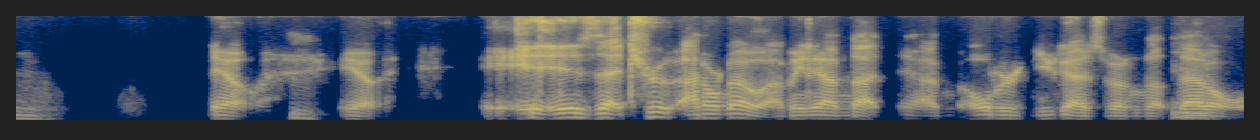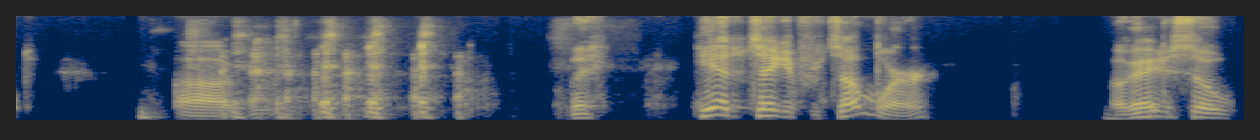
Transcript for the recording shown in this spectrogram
Mhm. Now, Hmm. you know, i- i- is that true? I don't know. I mean, I'm not. I'm older than you guys, but I'm not that Hmm. old. Um, he had to take it from somewhere. Okay, so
